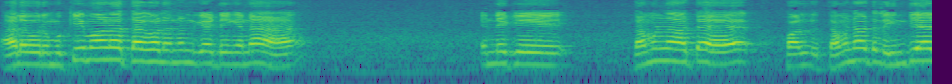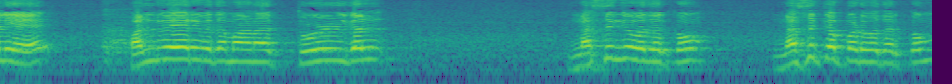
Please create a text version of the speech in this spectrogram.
அதில் ஒரு முக்கியமான தகவல் என்னன்னு கேட்டிங்கன்னா இன்னைக்கு தமிழ்நாட்டை பல் தமிழ்நாட்டில் இந்தியாவிலேயே பல்வேறு விதமான தொழில்கள் நசுங்குவதற்கும் நசுக்கப்படுவதற்கும்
